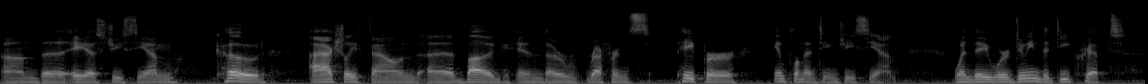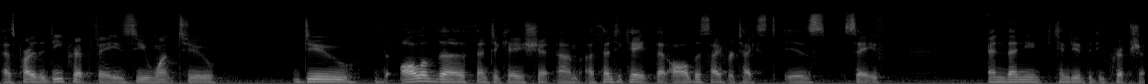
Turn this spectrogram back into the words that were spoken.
um, the AES-GCM code, I actually found a bug in the reference paper implementing GCM when they were doing the decrypt, as part of the decrypt phase, you want to do the, all of the authentication, um, authenticate that all the ciphertext is safe, and then you can do the decryption.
